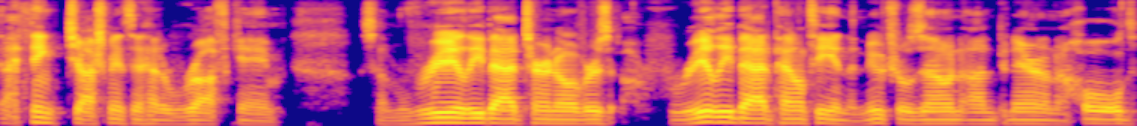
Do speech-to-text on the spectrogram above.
I think Josh Manson had a rough game. Some really bad turnovers, a really bad penalty in the neutral zone on Panarin on a hold.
